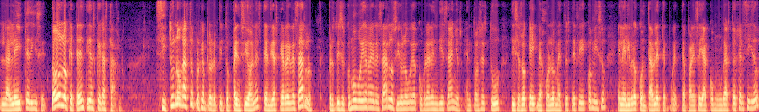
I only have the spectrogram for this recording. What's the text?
la ley te dice, todo lo que te den tienes que gastarlo. Si tú no gastas, por ejemplo, repito, pensiones, tendrías que regresarlo. Pero tú dices, ¿cómo voy a regresarlo si yo lo voy a cobrar en 10 años? Entonces tú dices, ok, mejor lo meto este fideicomiso. En el libro contable te, te aparece ya como un gasto ejercido.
